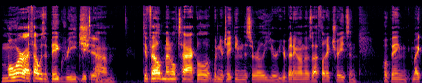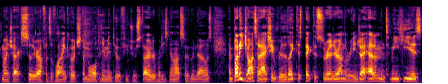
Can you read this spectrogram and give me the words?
Moore, I thought was a big reach. Me too. Um, developmental tackle. When you're taking him this early, you're you're betting on those athletic traits and hoping Mike Munchak's still your offensive line coach to mold him into a future starter, but he's not, so who knows? And Buddy Johnson, I actually really like this pick. This was right around the range I had him, and to me, he is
